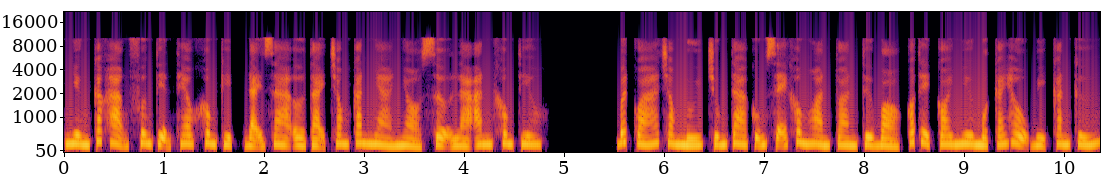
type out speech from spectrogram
nhưng các hạng phương tiện theo không kịp đại gia ở tại trong căn nhà nhỏ sợ là ăn không tiêu. Bất quá trong núi chúng ta cũng sẽ không hoàn toàn từ bỏ có thể coi như một cái hậu bị căn cứ.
